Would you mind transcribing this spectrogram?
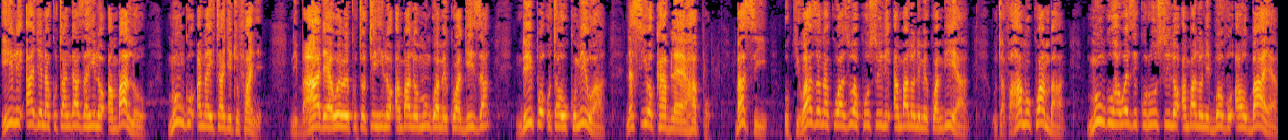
ili aje na kutangaza hilo ambalo mungu anahitaji tufanye. Ni baada ya wewe kutotii hilo ambalo mungu amekuagiza ndipo utahukumiwa na siyo kabla ya hapo. Basi ukiwaza na kuwazua kuhusu hili ambalo nimekwambia utafahamu kwamba mungu hawezi kuruhusu hilo ambalo ni bovu au baya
